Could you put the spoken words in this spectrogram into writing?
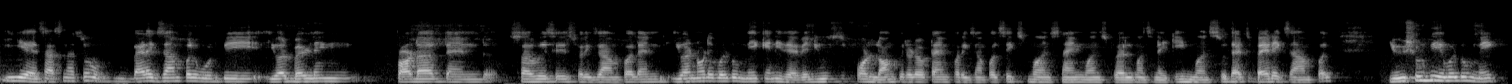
Yes, Asna. So bad example would be you are building. Product and services for example and you are not able to make any revenues for long period of time for example 6 months 9 months 12 months and 18 months. So that's bad example. You should be able to make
